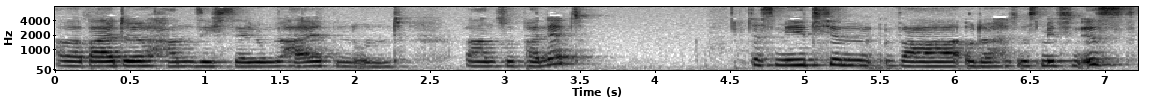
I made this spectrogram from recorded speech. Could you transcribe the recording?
aber beide haben sich sehr jung gehalten und waren super nett. Das Mädchen war, oder das Mädchen ist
